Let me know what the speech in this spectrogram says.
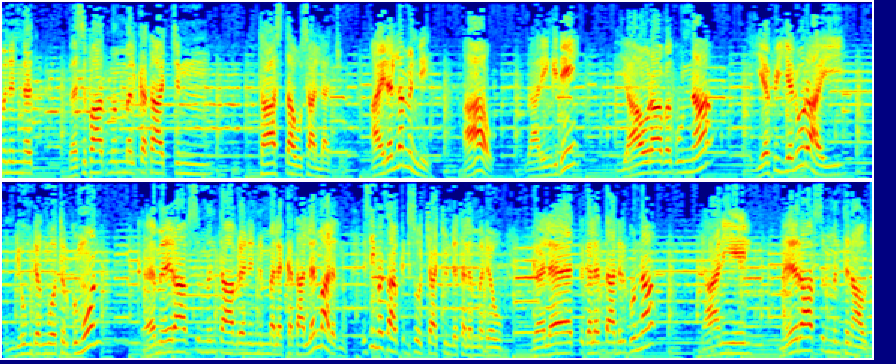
ምንነት በስፋት መመልከታችን ታስታውሳላችሁ። አይደለም እንዴ? አው ዛሬ እንግዲህ የአውራ በጉና የፍየሉ ራእይ እንዲሁም ደግሞ ትርጉሙን ከምዕራፍ ስምንት አብረን እንመለከታለን ማለት ነው። እስቲ መጽሐፍ ቅዱሶቻችሁ እንደ ተለመደው ገለጥ ገለጥ አድርጉና ዳንኤል ምዕራፍ ስምንትን አውጡ።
